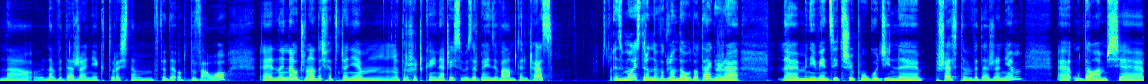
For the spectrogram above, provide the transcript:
na, na wydarzenie, które się tam wtedy odbywało. E, no i nauczona doświadczeniem, troszeczkę inaczej sobie zorganizowałam ten czas. Z mojej strony wyglądało to tak, że e, mniej więcej 3,5 godziny przed tym wydarzeniem udałam się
